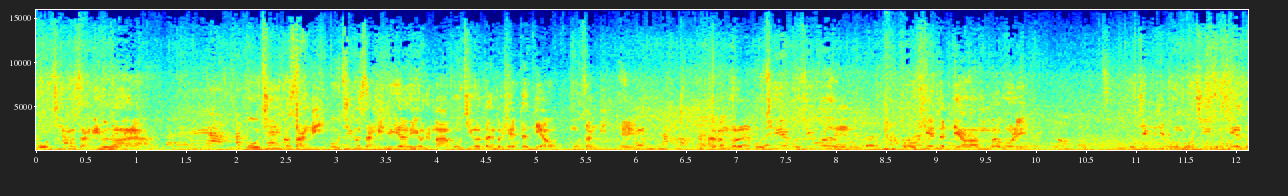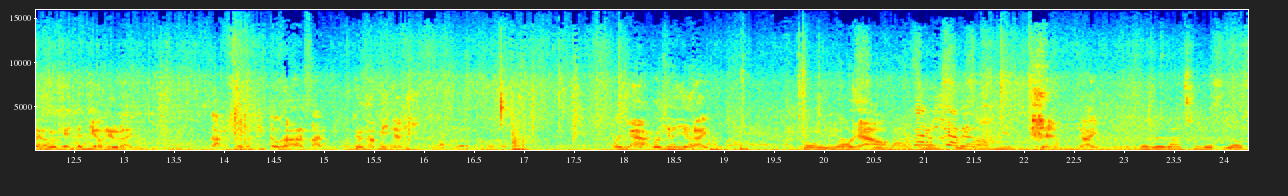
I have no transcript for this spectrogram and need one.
无钱我送你不上来啦。无钱我送你，无钱我送你，你晓晓得嘛？无钱我等要捡得掉，我送你。嘿，啊，不过无钱无钱我，无钱得掉啊，唔捌无哩。无钱你无无钱，无钱等我捡得掉了来。送，我边倒下送，你讲下面啊你。过啥？过啥下来？终于要吃南京市场面。来。可是他去的时候是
